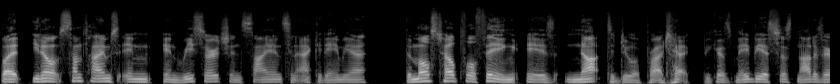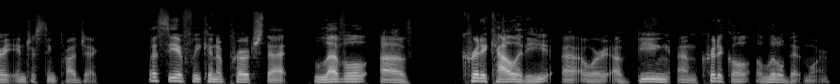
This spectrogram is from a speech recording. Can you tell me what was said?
But, you know, sometimes in, in research and science and academia, the most helpful thing is not to do a project because maybe it's just not a very interesting project. Let's see if we can approach that level of criticality uh, or of being um, critical a little bit more.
